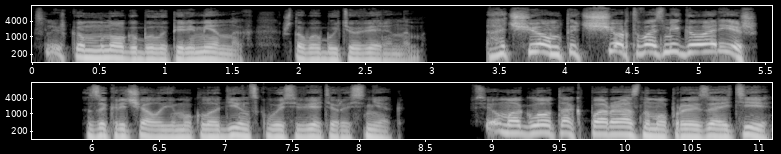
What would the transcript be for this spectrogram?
Слишком много было переменных, чтобы быть уверенным. «О чем ты, черт возьми, говоришь?» — закричал ему Клодин сквозь ветер и снег. «Все могло так по-разному произойти,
